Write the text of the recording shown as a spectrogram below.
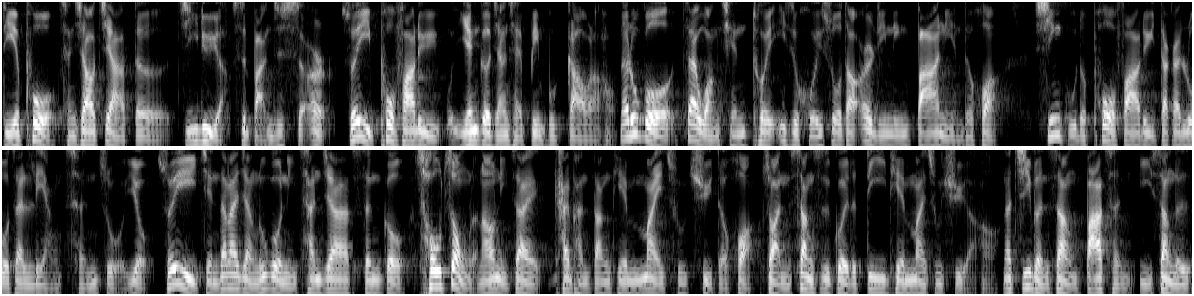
跌破成交价的几率啊是百分之十二，所以破发率严格讲起来并不高了，哈。那如果再往前推，一直回溯到二零零八年的话。新股的破发率大概落在两成左右，所以简单来讲，如果你参加申购抽中了，然后你在开盘当天卖出去的话，转上市柜的第一天卖出去啊，哈，那基本上八成以上的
